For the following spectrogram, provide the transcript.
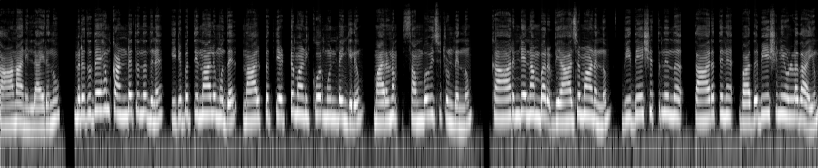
കാണാനില്ലായിരുന്നു. മൃതദേഹം കണ്ടെത്തുന്നതിന് ഇരുപത്തിനാല് മുതൽ നാൽപ്പത്തിയെട്ട് മണിക്കൂർ മുൻപെങ്കിലും മരണം സംഭവിച്ചിട്ടുണ്ടെന്നും കാറിന്റെ നമ്പർ വ്യാജമാണെന്നും വിദേശത്തുനിന്ന് താരത്തിന് വധഭീഷണിയുള്ളതായും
